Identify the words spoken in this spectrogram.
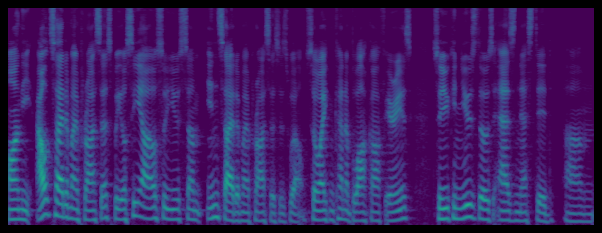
on the outside of my process, but you'll see I also use some inside of my process as well. So I can kind of block off areas. So you can use those as nested um,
